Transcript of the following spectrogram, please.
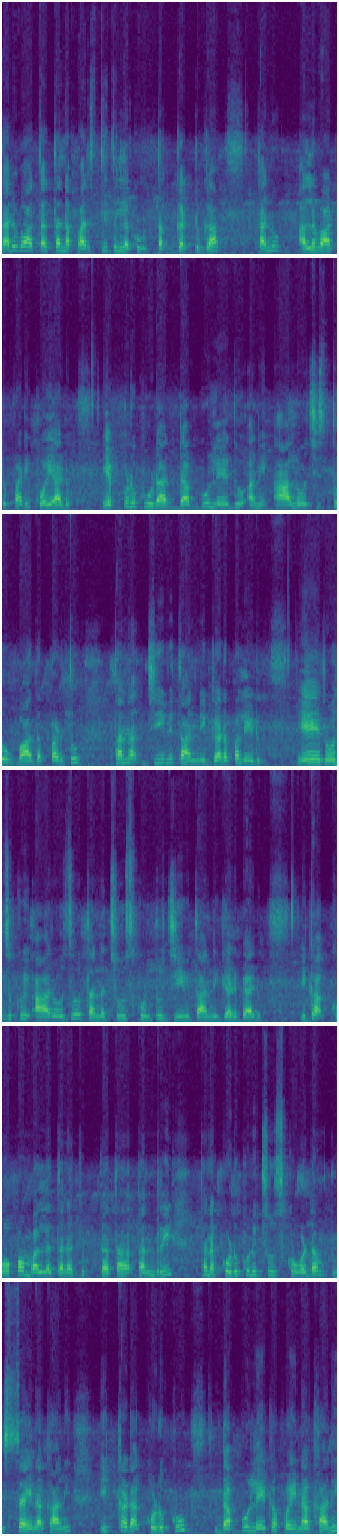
తరువాత తన పరిస్థితులకు తగ్గట్టుగా తను అలవాటు పడిపోయాడు. ఎప్పుడు కూడా డబ్బు లేదు అని ఆలోచిస్తూ బాధపడుతూ తన జీవితాన్ని గడపలేడు. ఏ రోజుకి ఆ రోజు తన చూసుకుంటూ జీవితాన్ని గడిపాడు. ఇక కోపం వల్ల తనకి గత తండ్రి తన కొడుకుని చూసుకోవడం మిస్ అయినా కానీ ఇక్కడ కొడుకు డబ్బు లేకపోయినా కానీ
